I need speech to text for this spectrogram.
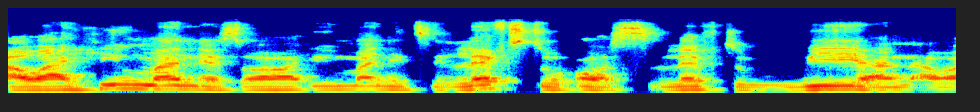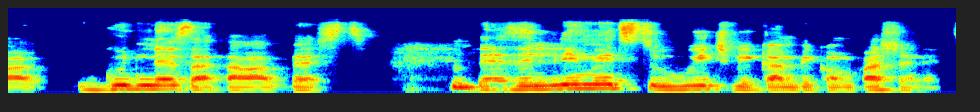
our humanness or our humanity left to us, left to we and our goodness at our best, there's a limit to which we can be compassionate.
